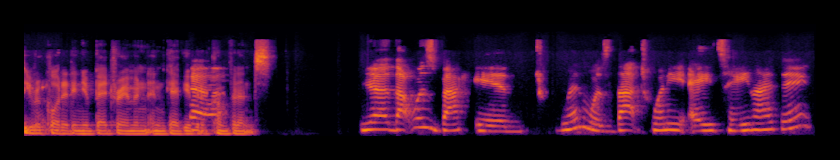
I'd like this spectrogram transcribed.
you recorded in your bedroom and, and gave you a yeah. bit of confidence. Yeah, that was back in when was that? 2018, I think.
